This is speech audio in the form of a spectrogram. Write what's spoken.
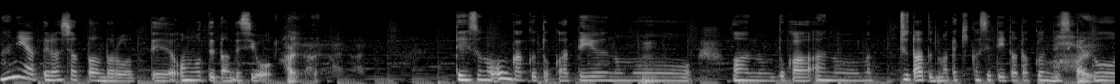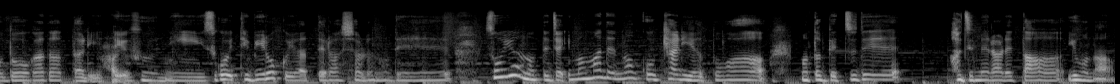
う何やってらっしゃったんだろうって思ってたんですよ。はいはいはいはい。でその音楽とかっていうのも、あのとかあの、ま、ちょっと後でまた聞かせていただくんですけど、動画だったりっていう風にすごい手広くやってらっしゃるのでそういうのってじゃあ今までのこうキャリアとはまた別で始められたような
